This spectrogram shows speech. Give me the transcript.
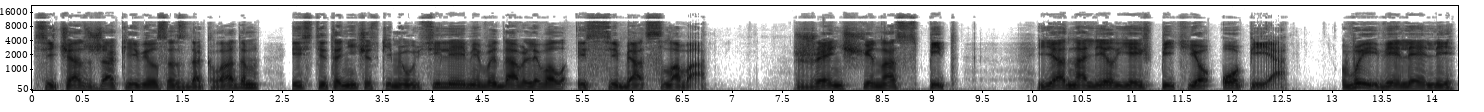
Сейчас Жак явился с докладом и с титаническими усилиями выдавливал из себя слова. «Женщина спит! Я налил ей в питье опия. Вы велели,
